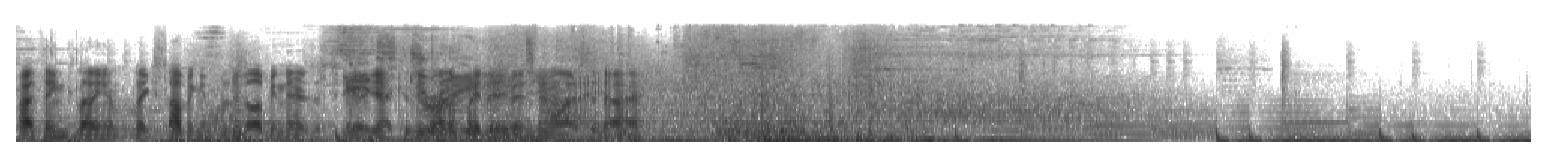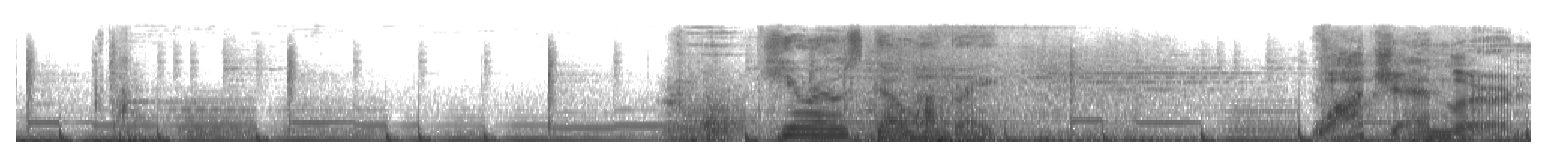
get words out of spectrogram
But I think letting him, like stopping him from developing there is just too good. Yeah, because you want to play Draven and you want to die. Heroes go hungry. Watch and learn.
